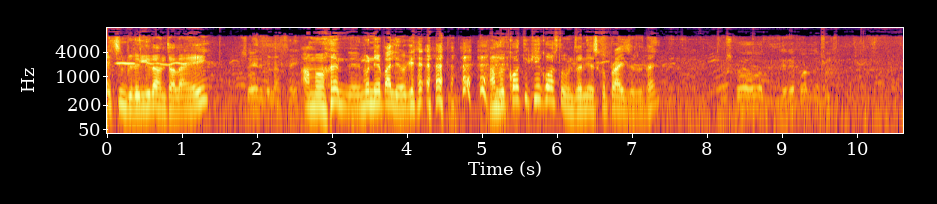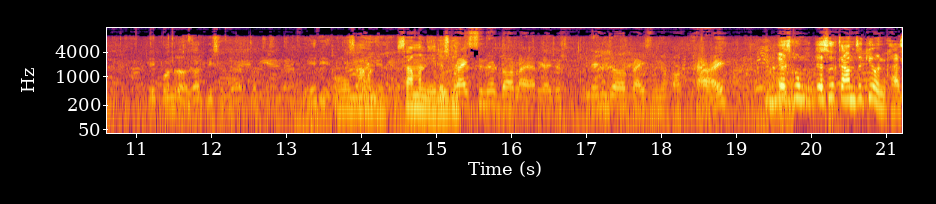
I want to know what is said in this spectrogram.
एकछिन भिडियो लिँदा हुन्छ होला है? सय रुपियाँ लाग्छ है। आमा म नेपाली हो कि? हाम्रो कति के कस्तो हुन्छ नि यसको प्राइसहरू त उसको अब धेरै पर्दैन। पन्ध्र हजार बिस हजार पच्चिस हजार हेरी हेरी। सामान हेरी प्राइस सुनेर डर लाग्यो गाइज। डेन्जर प्राइस सुन्नु अख्खा है। यसको यसको काम चाहिँ के हो नि खास?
